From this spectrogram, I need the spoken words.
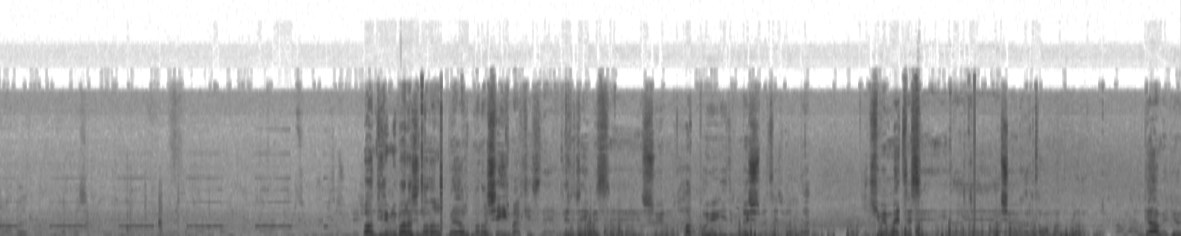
Şu anda yaklaşık Şu an Dilimli Barajı'ndan arıtmaya, arıtmadan şehir merkezine vereceğimiz e, suyun hat boyu 7500 metre civarında. 2000 metresi e, aşağı yukarı tamamlandı buranın. Devam ediyor.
